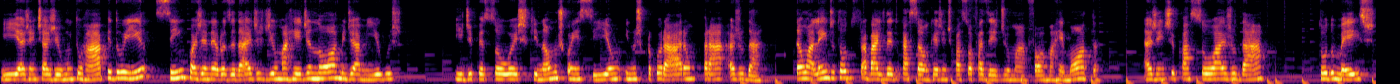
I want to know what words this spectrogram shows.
e a gente agiu muito rápido e sim com a generosidade de uma rede enorme de amigos e de pessoas que não nos conheciam e nos procuraram para ajudar. Então, além de todo o trabalho da educação que a gente passou a fazer de uma forma remota, a gente passou a ajudar todo mês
